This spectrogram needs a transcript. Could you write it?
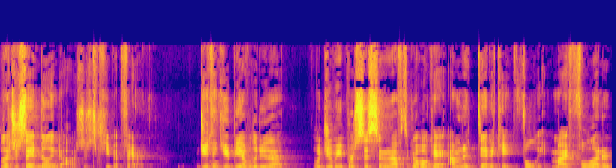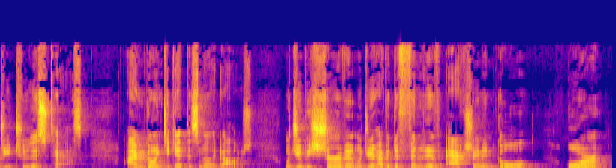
let's just say a million dollars just to keep it fair. Do you think you'd be able to do that? Would you be persistent enough to go, okay, I'm going to dedicate fully my full energy to this task? I'm going to get this million dollars. Would you be sure of it? Would you have a definitive action and goal? Or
